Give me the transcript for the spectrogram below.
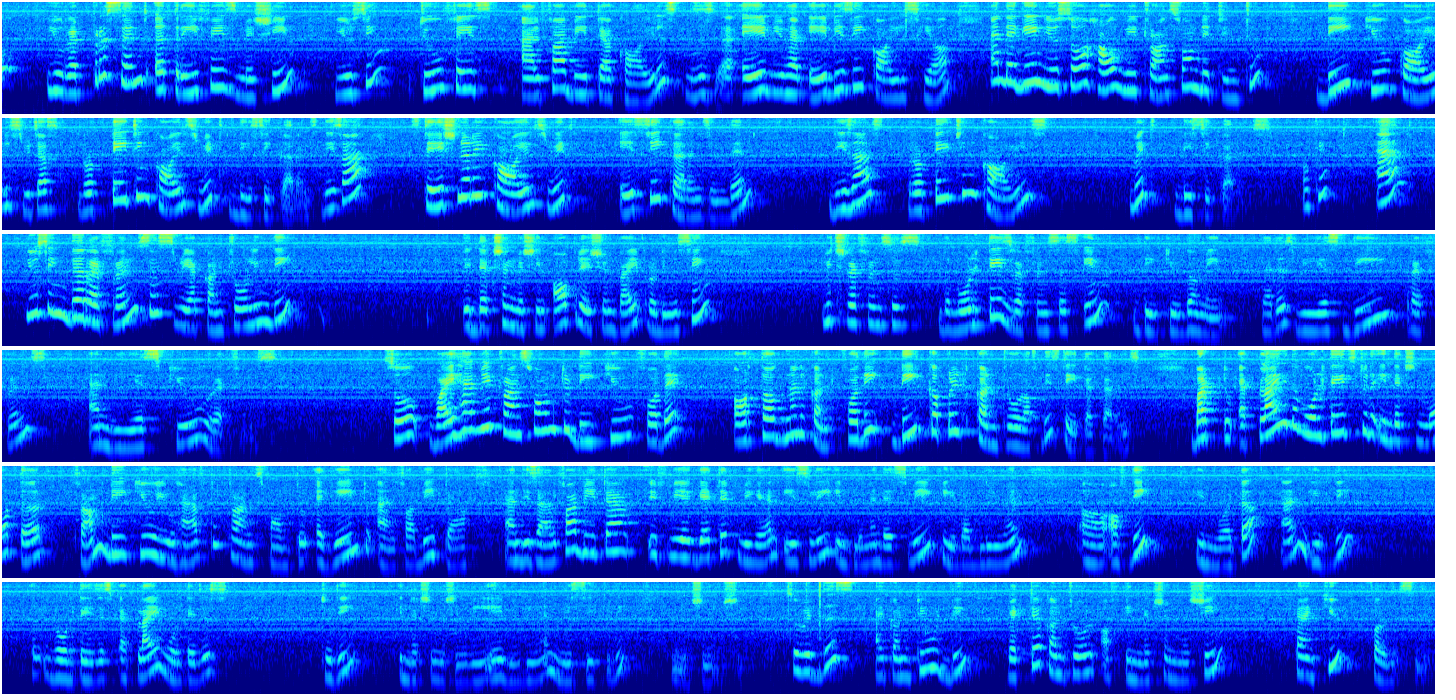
you represent a three phase machine using two phase alpha beta coils. This is uh, a you have abc coils here. And again you saw how we transformed it into dq coils which are rotating coils with dc currents. These are stationary coils with ac currents in them. These are rotating coils with dc currents. Okay? And using the references we are controlling the induction machine operation by producing which references? The voltage references in dq domain. That is vsd reference and vsq reference. So why have we transformed to dq for the orthogonal for the decoupled control of the stator currents? But to apply the voltage to the induction motor from dq you have to transform to again to alpha beta and this alpha beta if we get it we can easily implement SV PWM uh, of the inverter and give the voltages apply voltages to the induction machine VA VB and VC to the induction machine. So with this I conclude the vector control of induction machine. Thank you for listening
